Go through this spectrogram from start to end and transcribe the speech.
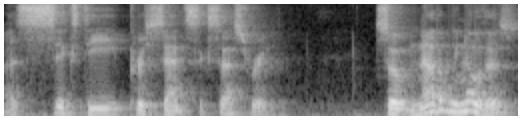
a 60% success rate. So now that we know this,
